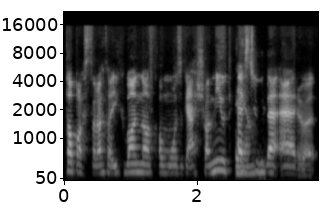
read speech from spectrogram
tapasztalataik vannak a mozgással, mi jut eszükbe erről.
